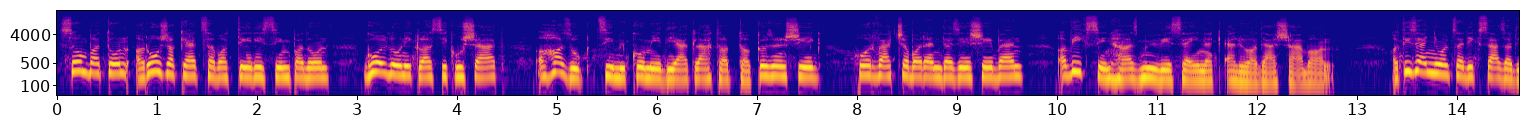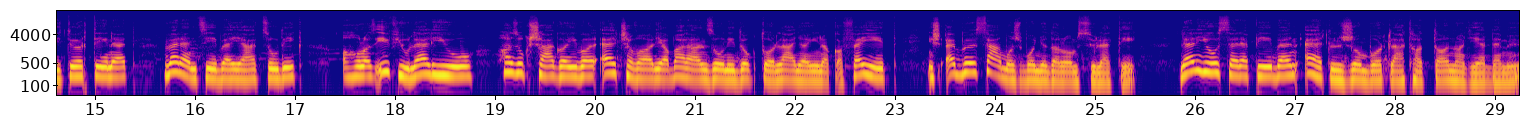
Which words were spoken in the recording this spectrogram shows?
Szombaton a Rózsakert szabadtéri színpadon Goldóni klasszikusát, a Hazug című komédiát láthatta a közönség Horváth Csaba rendezésében, a Víg Színház művészeinek előadásában. A 18. századi történet Velencében játszódik, ahol az ifjú Lelió hazugságaival elcsavarja Balánzóni doktor lányainak a fejét, és ebből számos bonyodalom születik. Lelió szerepében Ertl Zsombort láthatta a nagy érdemű.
